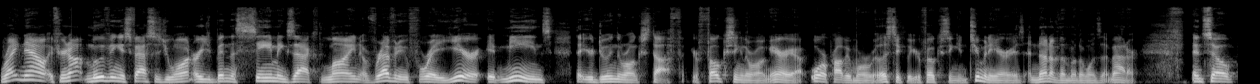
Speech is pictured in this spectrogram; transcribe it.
right now, if you're not moving as fast as you want, or you've been the same exact line of revenue for a year, it means that you're doing the wrong stuff. You're focusing in the wrong area, or probably more realistically, you're focusing in too many areas and none of them are the ones that matter. And so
